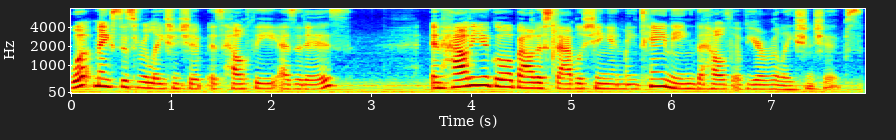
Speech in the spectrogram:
What makes this relationship as healthy as it is? And how do you go about establishing and maintaining the health of your relationships?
